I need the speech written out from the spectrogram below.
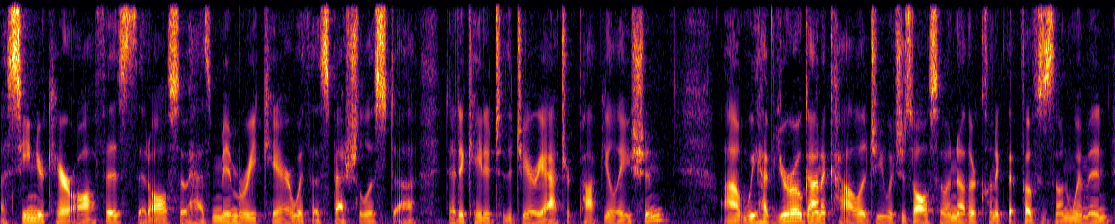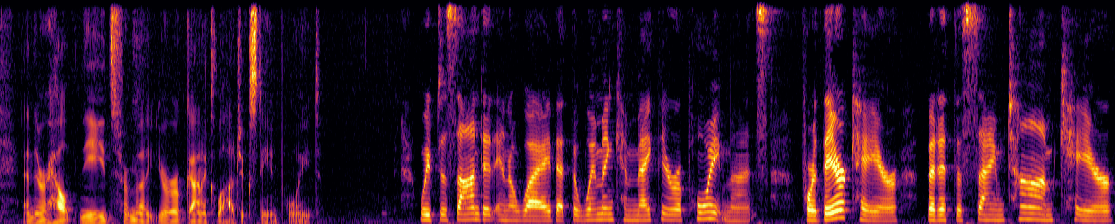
a senior care office that also has memory care with a specialist uh, dedicated to the geriatric population. Uh, we have urogynecology, which is also another clinic that focuses on women and their health needs from a urogynecologic standpoint. We've designed it in a way that the women can make their appointments for their care, but at the same time care,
